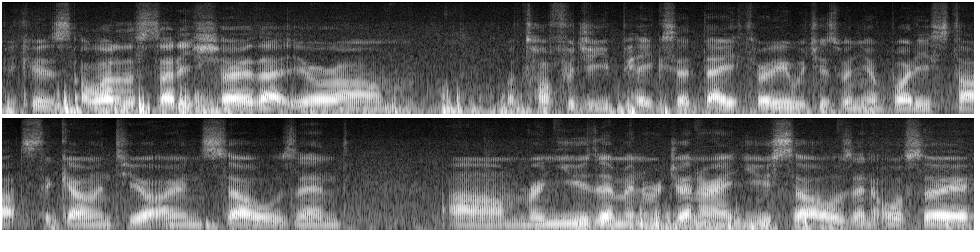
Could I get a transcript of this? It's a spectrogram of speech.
because a lot of the studies show that your um, autophagy peaks at day three, which is when your body starts to go into your own cells and um, renew them and regenerate new cells. And also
